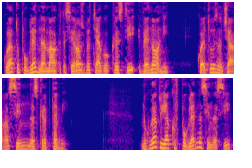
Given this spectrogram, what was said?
Когато погледна малката си рожба, тя го кръсти Венони, което означава син на скръпта ми. Но когато Яков погледна сина си,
